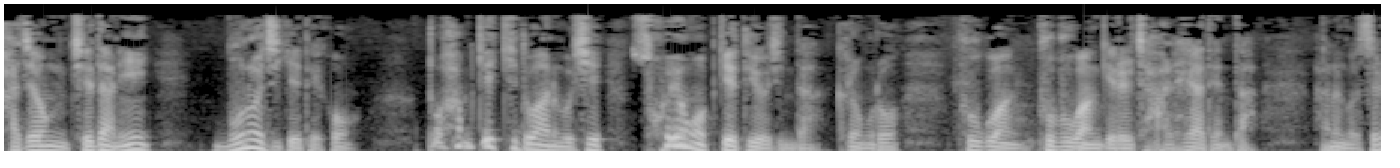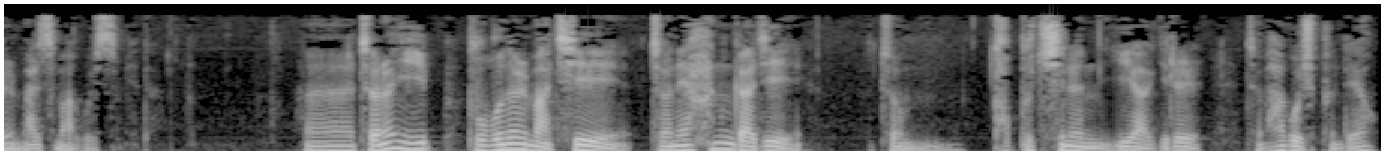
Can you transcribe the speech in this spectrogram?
가정 재단이 무너지게 되고 또 함께 기도하는 것이 소용없게 되어진다. 그러므로 부부 관계를 잘 해야 된다 하는 것을 말씀하고 있습니다. 어, 저는 이 부분을 마치 전에 한 가지 좀 덧붙이는 이야기를 좀 하고 싶은데요.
